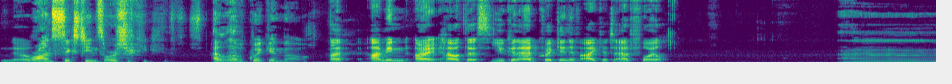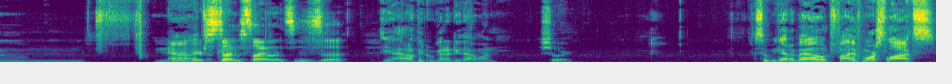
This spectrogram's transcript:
no, We're on 16 sorceries. I love Quicken, though. I I mean, all right. How about this? You can add Quicken if I get to add foil. Um, no, your your that's sun silence is uh Yeah, I don't think we're gonna do that one. sure. So we got about five more slots,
